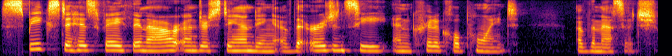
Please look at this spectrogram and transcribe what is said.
speaks to his faith in our understanding of the urgency and critical point of the message.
